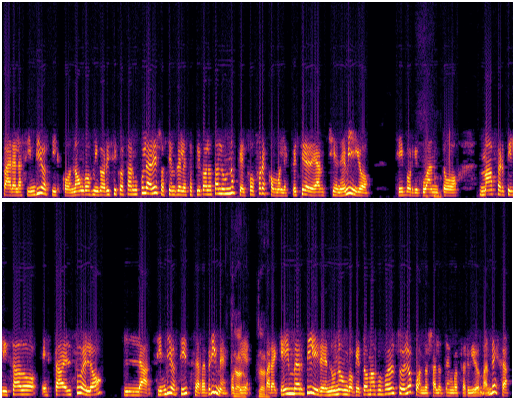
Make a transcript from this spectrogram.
para la simbiosis con hongos micorrízicos arbusculares, yo siempre les explico a los alumnos que el fósforo es como la especie de archienemigo ¿sí? Porque cuanto más fertilizado está el suelo, la simbiosis se reprime, porque ¿para qué invertir en un hongo que toma fósforo del suelo cuando ya lo tengo servido en bandeja?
